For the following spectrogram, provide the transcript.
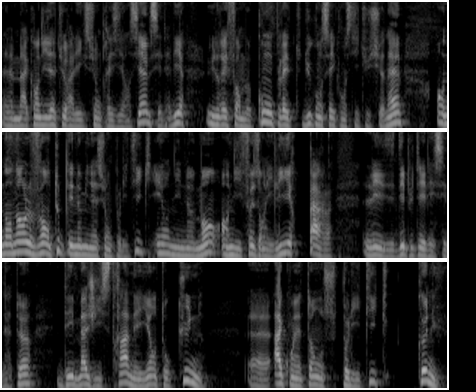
euh, ma candidature à l'élection présidentielle, c'est-à-dire une réforme complète du Conseil constitutionnel en en enlevant toutes les nominations politiques et en y nommant, en y faisant élire par les députés et les sénateurs des magistrats n'ayant aucune euh, accointance politique connue.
